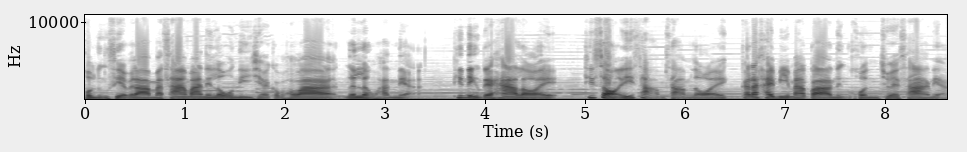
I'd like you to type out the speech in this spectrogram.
ผมถึงเสียเวลามาสร้างบ้านในโลกนี้ใช่ไหมก็เพราะว่าเงินรางวัลเนี่ยที่ 1 ได้ 500 ที่ 2 ที่ 3 300 ก็ถ้าใครมีมากกว่า 1 คนช่วยสร้างเนี่ย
